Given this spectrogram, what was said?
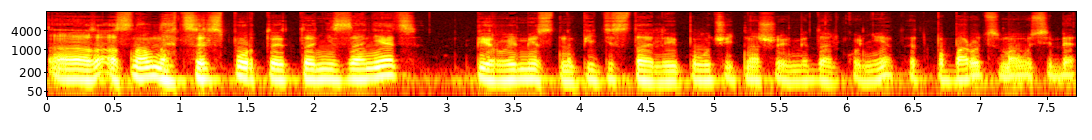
а, основная цель спорта это не занять первое место на пьедестале и получить нашу медальку. Нет, это побороть самого себя.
